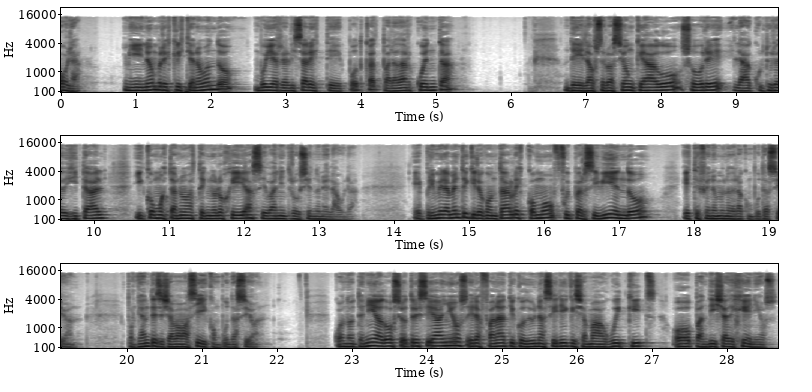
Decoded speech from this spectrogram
Hola, mi nombre es Cristiano Bando. Voy a realizar este podcast para dar cuenta de la observación que hago sobre la cultura digital y cómo estas nuevas tecnologías se van introduciendo en el aula. Eh, primeramente quiero contarles cómo fui percibiendo este fenómeno de la computación, porque antes se llamaba así, computación. Cuando tenía 12 o 13 años era fanático de una serie que se llamaba Wit Kids o Pandilla de Genios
